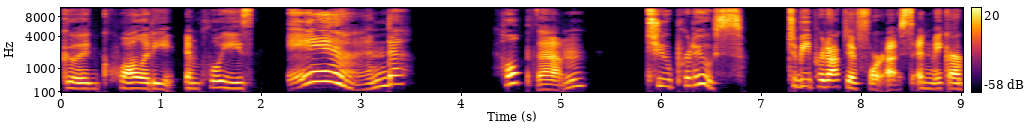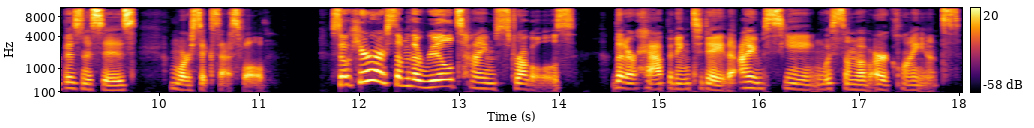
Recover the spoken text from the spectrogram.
good quality employees and help them to produce to be productive for us and make our businesses more successful. So, here are some of the real time struggles that are happening today that I'm seeing with some of our clients.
